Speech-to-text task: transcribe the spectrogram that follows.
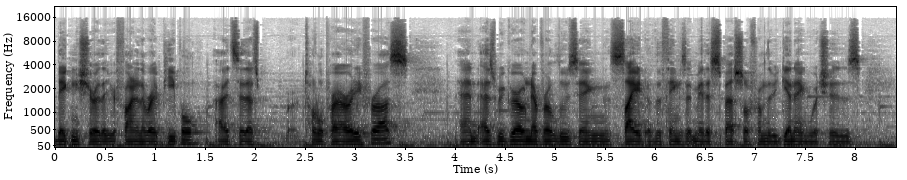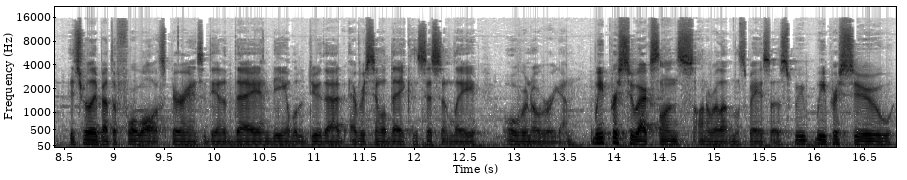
making sure that you're finding the right people. I'd say that's a total priority for us. And as we grow, never losing sight of the things that made us special from the beginning, which is it's really about the four wall experience at the end of the day and being able to do that every single day consistently over and over again. We pursue excellence on a relentless basis. We, we pursue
